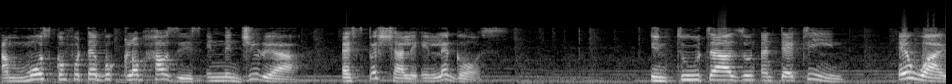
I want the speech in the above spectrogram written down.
and most comfortable clubhouses in Nigeria, especially in Lagos. In 2013, AY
